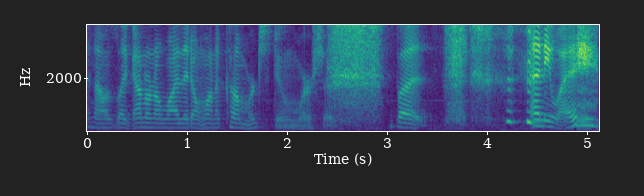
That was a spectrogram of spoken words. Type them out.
and I was like I don't know why they don't want to come we're just doing worship. But anyway,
